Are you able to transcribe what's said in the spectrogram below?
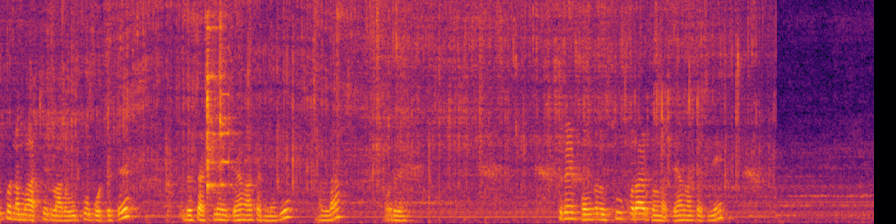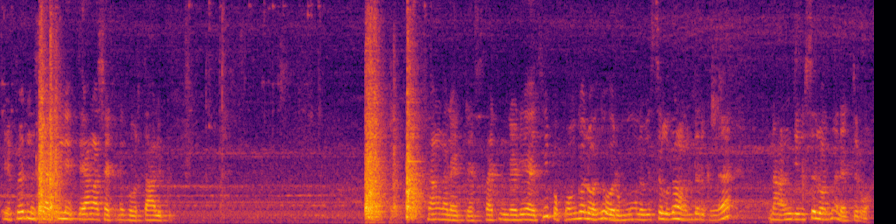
இப்போ நம்ம அரைச்சிக்கலாம் அதை உப்பு போட்டுட்டு இந்த சட்னி தேங்காய் சட்னிக்கு நல்லா ஒரு திரை பொங்கல் சூப்பராக இருக்குங்க தேங்காய் சட்னி. இப்போ இந்த சட்னி தேங்காய் சட்னிக்கு ஒரு தாளிப்பு. தேங்காய் லைட்டு சட்னி ரெடி ஆச்சு இப்போ பொங்கல் வந்து ஒரு மூணு விசில் தான் வந்திருக்குங்க. நான் அஞ்சு விசில் வந்து நிறுத்திடுவோம்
